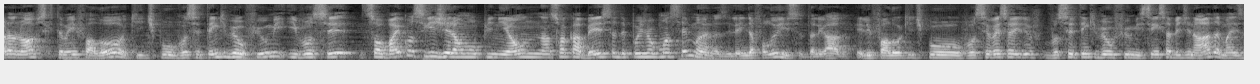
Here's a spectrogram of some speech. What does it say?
Aronofsky também falou que, tipo, você tem que ver o filme e você só vai conseguir gerar uma opinião na sua cabeça depois de algumas semanas. Ele ainda falou isso, tá ligado? Ele falou que, tipo, você vai sair Você tem que ver o filme sem saber de nada, mas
